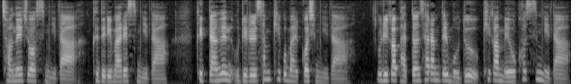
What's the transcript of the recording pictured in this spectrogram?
전해 주었습니다. 그들이 말했습니다. 그 땅은 우리를 삼키고 말 것입니다. 우리가 봤던 사람들 모두 키가 매우 컸습니다.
